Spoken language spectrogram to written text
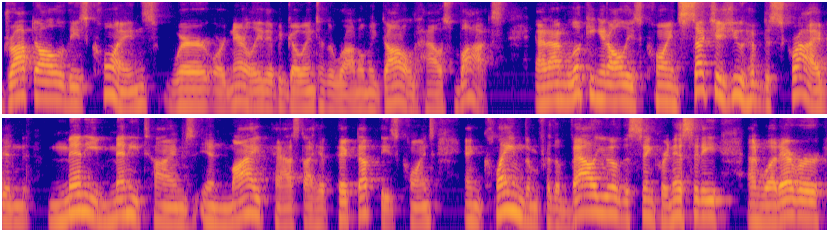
dropped all of these coins where ordinarily they would go into the Ronald McDonald House box. And I'm looking at all these coins, such as you have described, and many, many times in my past, I have picked up these coins and claimed them for the value of the synchronicity and whatever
